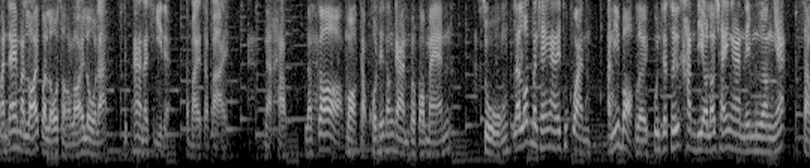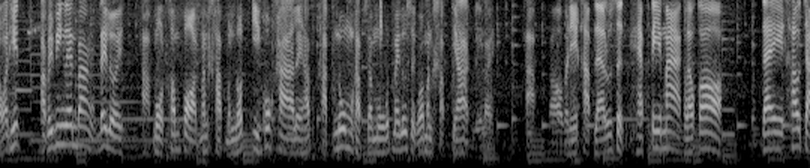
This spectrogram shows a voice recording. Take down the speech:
มันได้มาร้อยกว่าโล 200 โลละ 15 นาทีเนี่ยสบายสบาย นะครับแล้วก็เหมาะกับคนที่ต้องการ performance สูง และรถมันใช้งานได้ทุกวัน อันนี้บอกเลยคุณจะซื้อคันเดียวแล้วใช้งานในเมืองเนี้ยเสาร์อาทิตย์เอาไปวิ่งเล่นบ้างได้เลยโหมดคอมฟอร์ตมันขับเหมือนรถอีโคคาร์เลยครับขับนุ่มขับสมูทไม่รู้สึกว่ามันขับยากหรืออะไรครับก็วันนี้ขับแล้วรู้สึกแฮปปี้มากแล้วก็ได้เข้าใจ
